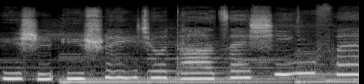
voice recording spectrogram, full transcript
于是雨水就打在心扉。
